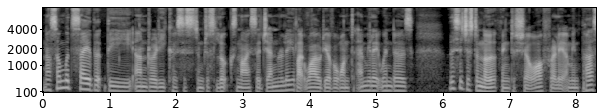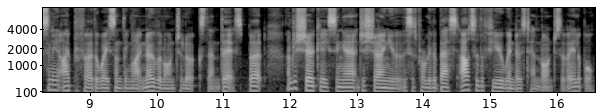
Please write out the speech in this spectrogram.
Now some would say that the Android ecosystem just looks nicer generally, like why would you ever want to emulate Windows? This is just another thing to show off really. I mean personally I prefer the way something like Nova Launcher looks than this, but I'm just showcasing it, just showing you that this is probably the best out of the few Windows 10 launchers available.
